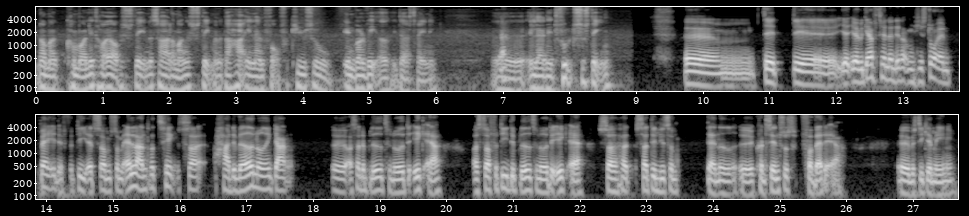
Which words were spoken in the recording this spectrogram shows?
når man kommer lidt højere op i systemet, så er der mange af systemerne, der har en eller anden form for QSO involveret i deres træning. Ja. Øh, eller er det et fuldt system? Øhm, det, det, jeg, jeg vil gerne fortælle lidt om historien bag det, fordi at som, som alle andre ting, så har det været noget engang, øh, og så er det blevet til noget, det ikke er. Og så fordi det er blevet til noget, det ikke er, så har så er det ligesom dannet øh, konsensus for, hvad det er øh, hvis det giver mening.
